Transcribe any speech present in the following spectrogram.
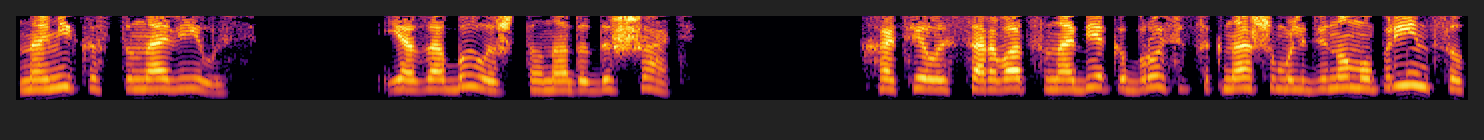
на миг остановилось. Я забыла, что надо дышать. Хотелось сорваться на бег и броситься к нашему ледяному принцу,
